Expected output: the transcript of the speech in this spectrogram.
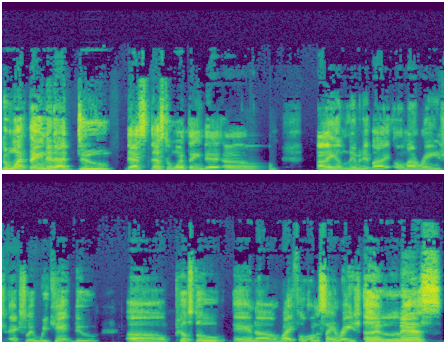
The one thing that I do that's that's the one thing that um, I am limited by on my range. Actually, we can't do uh, pistol and uh, rifle on the same range unless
